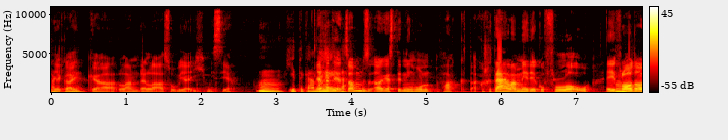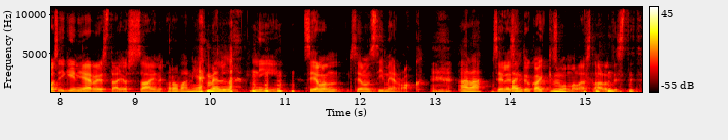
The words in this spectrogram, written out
ja väkeä. kaikkea landella asuvia ihmisiä. Mm, kiittäkäämme En mä heitä. tiedä, se on oikeasti niin kuin fakta, koska täällä on mieti joku flow. Ei mm. flowta olisi ikin järjestää jossain, Rovaniemellä. niin. Siellä on, siellä on Simerock. Älä. Siellä esiintyy kaikki suomalaiset artistit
